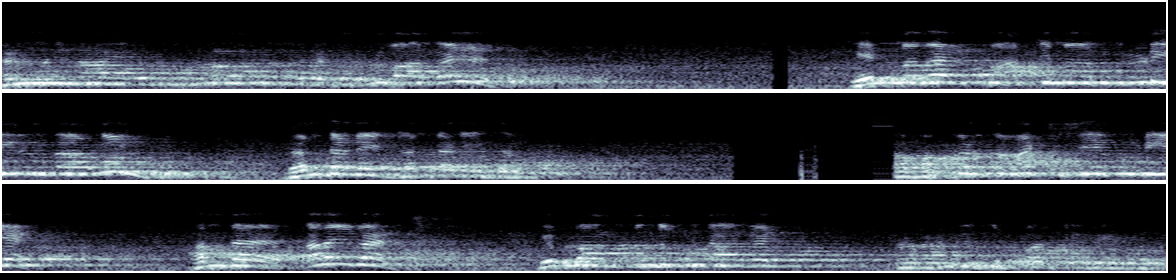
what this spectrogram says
கண்மணி நாயகன் உள்ளவர்கள் சொல்லுவார்கள் என் மகள் பாத்திமா திருடி இருந்தாலும் தண்டனை தண்டனை தான். மக்களுக்கு ஆட்சி செய்யக்கூடிய அந்த தலைவர் எவ்வாறு நடந்து கொண்டார்கள்? நான் சிந்தித்து பார்க்க வேண்டும்.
